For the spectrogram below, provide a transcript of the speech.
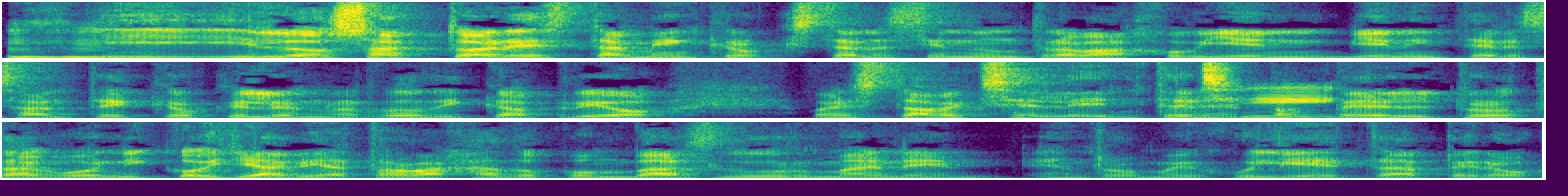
Y, y los actores también creo que están haciendo un trabajo bien, bien interesante. Creo que Leonardo DiCaprio bueno, estaba excelente en el Sí. papel protagónico. Ya había trabajado con Baz Luhrmann en, en Romeo y Julieta, pero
